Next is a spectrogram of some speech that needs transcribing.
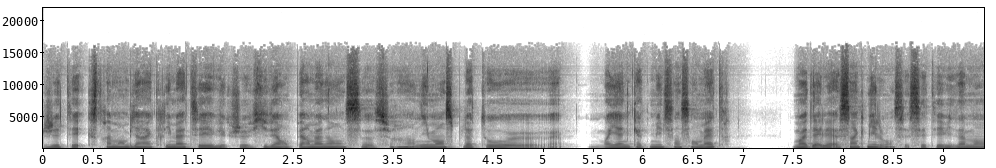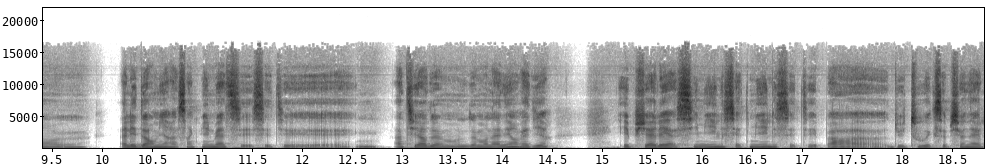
j'étais extrêmement bien acclimatée, vu que je vivais en permanence euh, sur un immense plateau, euh, moyenne 4500 mètres, moi d'aller à 5000, bon, c'était évidemment... Aller dormir à 5000 mètres, c'était un tiers de mon, de mon, année, on va dire. Et puis aller à 6000, 7000, c'était pas du tout exceptionnel.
